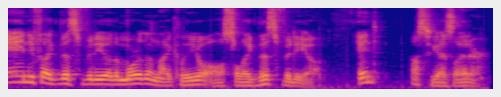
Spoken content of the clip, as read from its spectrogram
And if you like this video, more than likely you'll also like this video. And I'll see you guys later.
